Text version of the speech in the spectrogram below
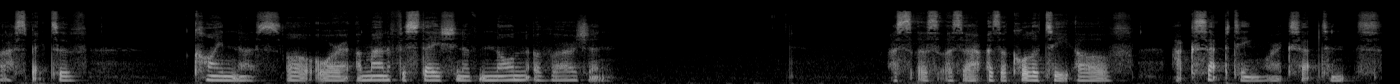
aspect of kindness, or, or a manifestation of non-aversion. As, as, as, a, as a quality of accepting or acceptance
